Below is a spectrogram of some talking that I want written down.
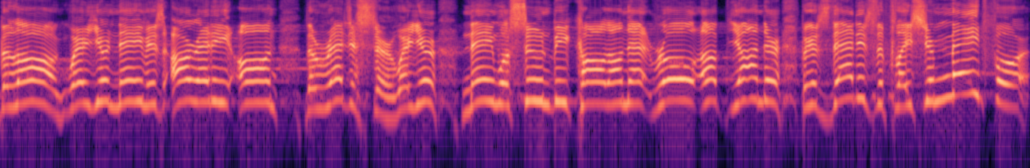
belong, where your name is already on the register, where your name will soon be called on that roll up yonder, because that is the place you're made for.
